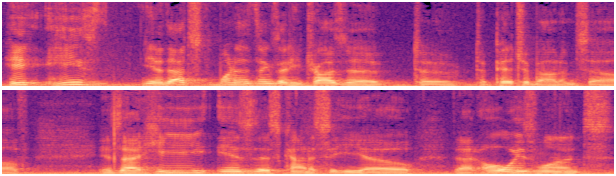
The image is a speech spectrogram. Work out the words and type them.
He he's you know that's one of the things that he tries to to to pitch about himself is that he is this kind of CEO that always wants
